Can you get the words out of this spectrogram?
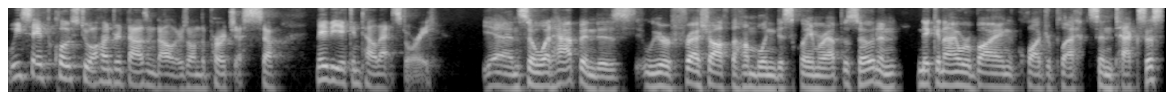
we saved close to $100,000 on the purchase. So maybe you can tell that story. Yeah. And so what happened is we were fresh off the humbling disclaimer episode, and Nick and I were buying a quadruplex in Texas.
